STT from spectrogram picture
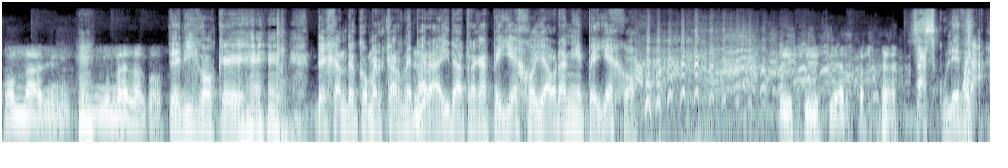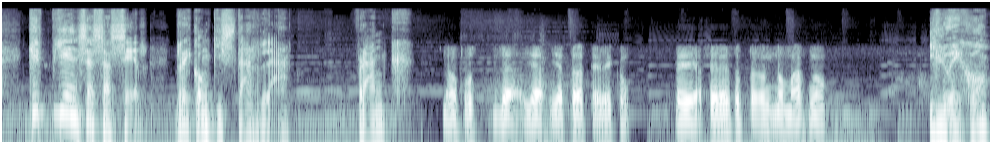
con nadie, con ninguna de las dos. Te digo que dejan de comer carne para ir a tragar pellejo y ahora ni pellejo. Sí, sí, cierto. ¡Sas, culebra! ¿Qué piensas hacer? ¿Reconquistarla? ¿Frank? No, pues ya, ya, ya traté de, co- de hacer eso, pero nomás no. ¿Y luego?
